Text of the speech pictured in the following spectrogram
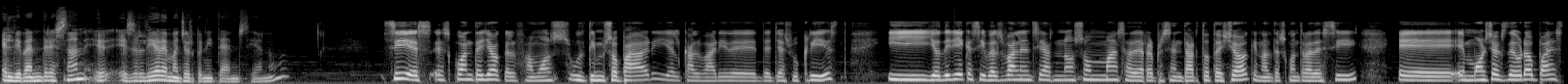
el divendres sant eh, és el dia de major penitència, no? Sí, és, és quan té lloc el famós últim sopar i el calvari de, de Jesucrist i jo diria que si bé els valencians no són massa de representar tot això, que en altres contrades sí, eh, en molts llocs d'Europa es,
